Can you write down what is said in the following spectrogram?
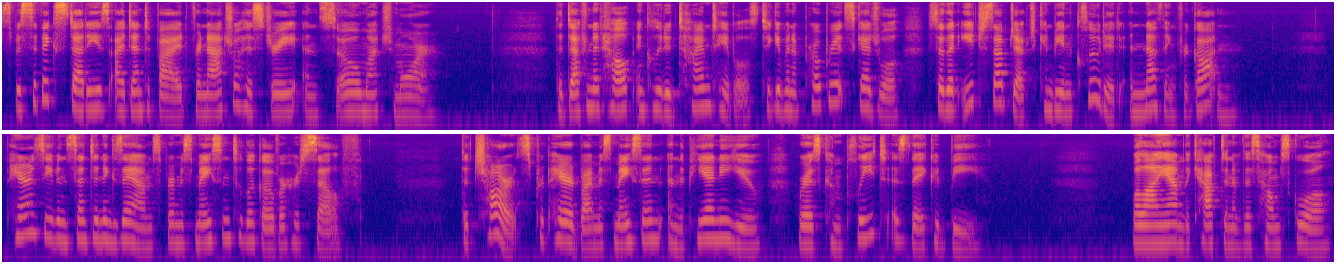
specific studies identified for natural history, and so much more. The definite help included timetables to give an appropriate schedule so that each subject can be included and nothing forgotten. Parents even sent in exams for Miss Mason to look over herself. The charts prepared by Miss Mason and the PNEU were as complete as they could be. While I am the captain of this home school,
